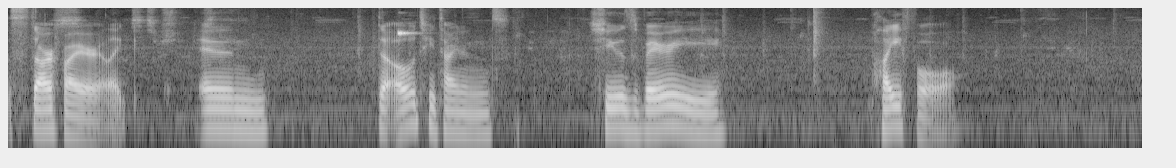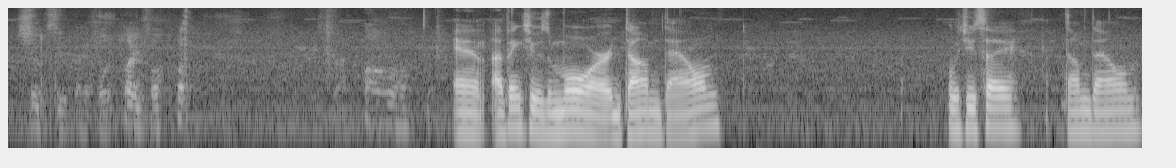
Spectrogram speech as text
Starfire. Like in the old Teen Titans, she was very playful. Shoot, super playful. Playful. oh. and I think she was more dumbed down. Would you say dumbed down?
